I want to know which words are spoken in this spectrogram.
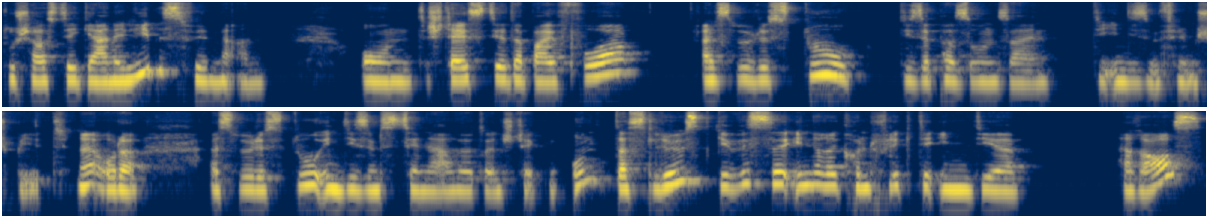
du schaust dir gerne Liebesfilme an und stellst dir dabei vor, als würdest du diese Person sein die in diesem Film spielt. Ne? Oder als würdest du in diesem Szenario drin stecken. Und das löst gewisse innere Konflikte in dir heraus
